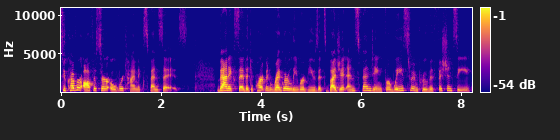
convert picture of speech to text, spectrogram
to cover officer overtime expenses. Vanic said the department regularly reviews its budget and spending for ways to improve efficiency,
